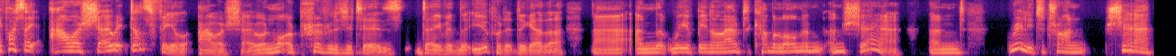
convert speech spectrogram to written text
if I say our show, it does feel our show. And what a privilege it is, David, that you put it together uh, and that we've been allowed to come along and, and share and really to try and share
